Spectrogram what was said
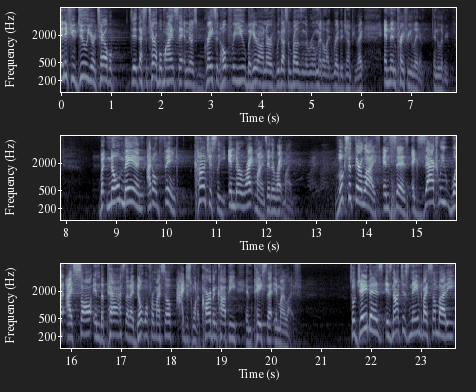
and if you do, you're a terrible, that's a terrible mindset, and there's grace and hope for you, but here on earth, we got some brothers in the room that are like ready to jump you, right? And then pray for you later in delivery. But no man, I don't think, consciously in their right mind, say their right mind, looks at their life and says, exactly what I saw in the past that I don't want for myself, I just want a carbon copy and paste that in my life. So Jabez is not just named by somebody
